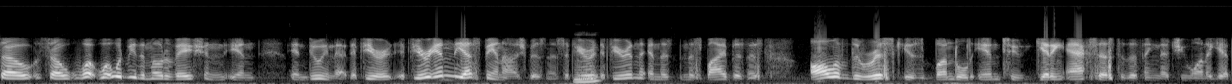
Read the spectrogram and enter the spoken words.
So, so what what would be the motivation in in doing that? If you're if you're in the espionage business, if you're Mhm. if you're in the, in the in the spy business, all of the risk is bundled into getting access to the thing that you want to get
